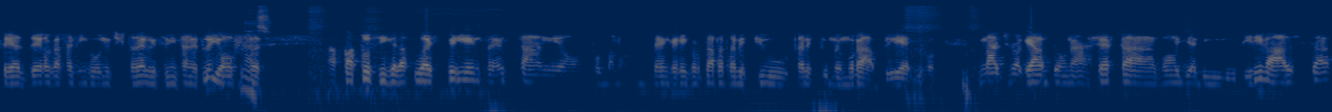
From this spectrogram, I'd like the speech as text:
3-0 casalingo con il Cittadella in semifinale playoff, eh sì. ha fatto sì che la sua esperienza nel Stagno insomma, venga ricordata tra le più, tra le più memorabili. Ecco. Immagino che abbia una certa voglia di, di rivalsa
